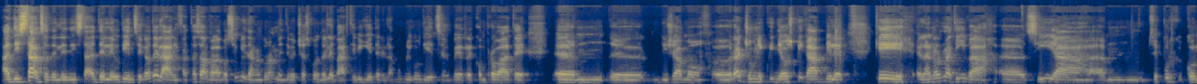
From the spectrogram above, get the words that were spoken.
a distanza delle, dista- delle udienze cautelari, fatta salva la possibilità naturalmente per ciascuna delle parti richiedere la pubblica udienza per comprovate ehm, eh, diciamo, eh, ragioni, quindi è auspicabile che la normativa eh, sia, um, seppur con,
